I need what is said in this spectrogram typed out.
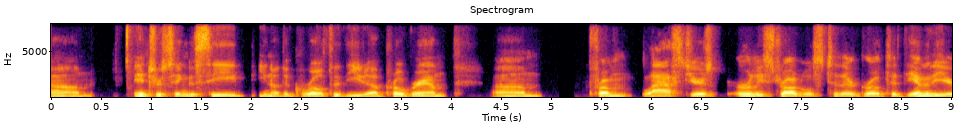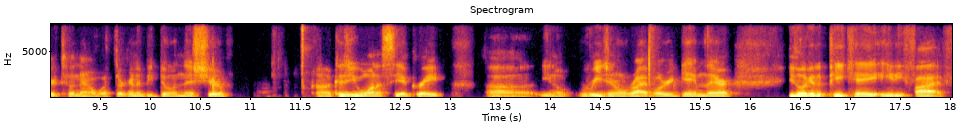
um, interesting to see, you know, the growth of the UW program um, from last year's early struggles to their growth at the end of the year to now what they're going to be doing this year. Because uh, you want to see a great, uh, you know, regional rivalry game there. You look at the PK 85.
